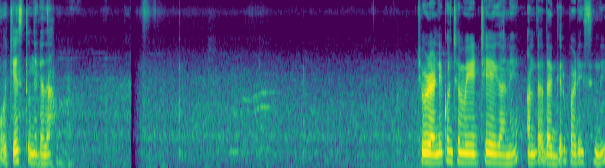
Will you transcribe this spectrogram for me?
వచ్చేస్తుంది కదా. చూడండి కొంచెం వెయిట్ చేయగానే అంత దగ్గర పడేసింది.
